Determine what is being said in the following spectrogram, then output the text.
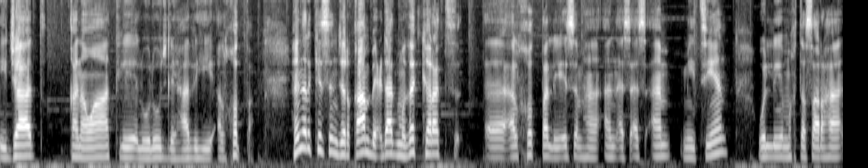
إيجاد قنوات للولوج لهذه الخطة. هنري كيسنجر قام بإعداد مذكرة آه، الخطة اللي اسمها NSSM 200 واللي مختصرها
